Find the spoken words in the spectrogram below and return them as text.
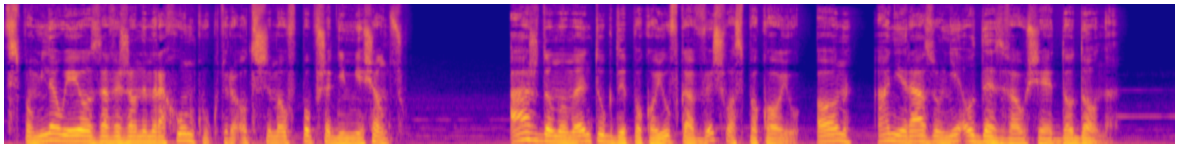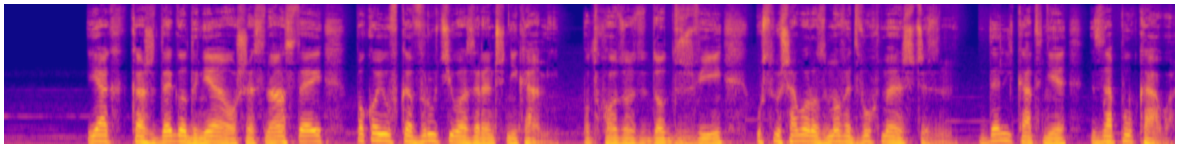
Wspominał jej o zawyżonym rachunku, który otrzymał w poprzednim miesiącu. Aż do momentu, gdy pokojówka wyszła z pokoju, on ani razu nie odezwał się do Dona. Jak każdego dnia o 16 pokojówka wróciła z ręcznikami. Podchodząc do drzwi, usłyszała rozmowę dwóch mężczyzn. Delikatnie zapukała.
